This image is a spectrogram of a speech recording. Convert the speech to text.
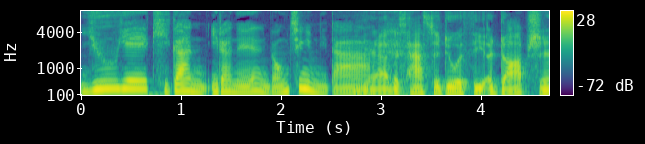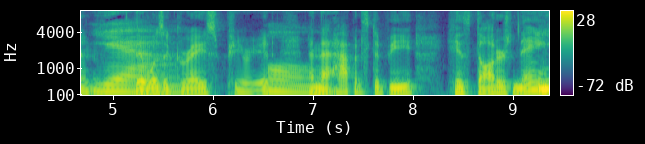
유예 기간이라는 명칭입니다. Yeah, this has to do with the adoption. Yeah. There was a grace period, and that happens to be his daughter's name.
